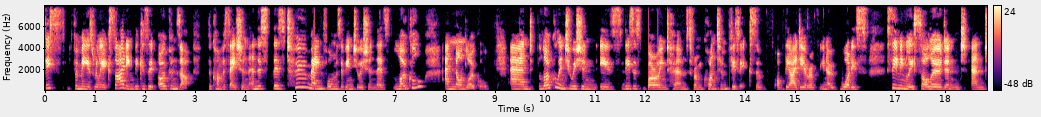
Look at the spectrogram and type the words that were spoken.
this for me is really exciting because it opens up the conversation and there's there's two main forms of intuition there's local and non-local and local intuition is these are borrowing terms from quantum physics of of the idea of you know what is seemingly solid and and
